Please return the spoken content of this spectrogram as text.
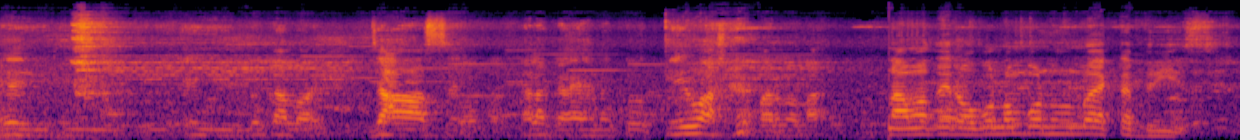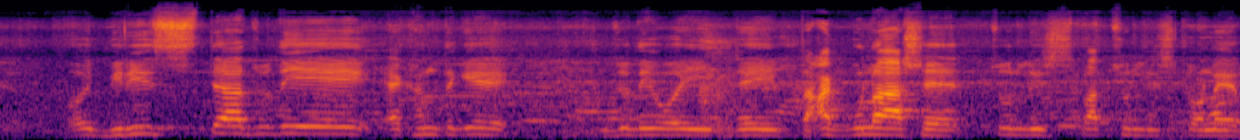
এই এই- লোকালয় যা আছে এলাকায় এখানে কেউ- আসতে পারবে না। আমাদের অবলম্বন হলো একটা ব্রিজ। ওই ব্রিজটা যদি এখান থেকে যদি ওই যে ট্রাকগুলো আসে চল্লিশ পাঁচচল্লিশ টনের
